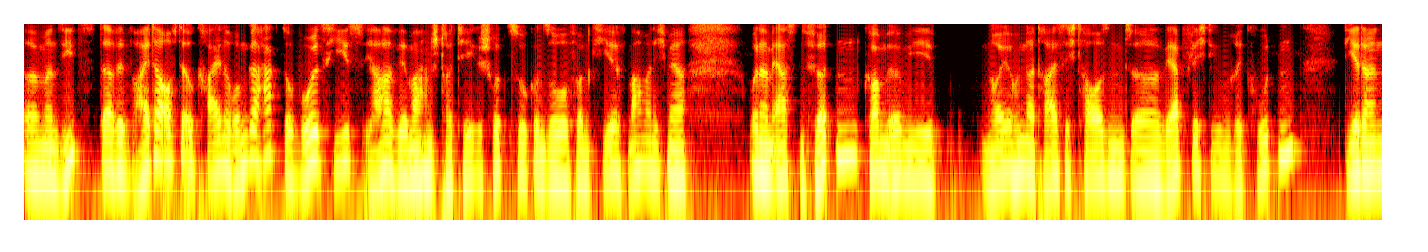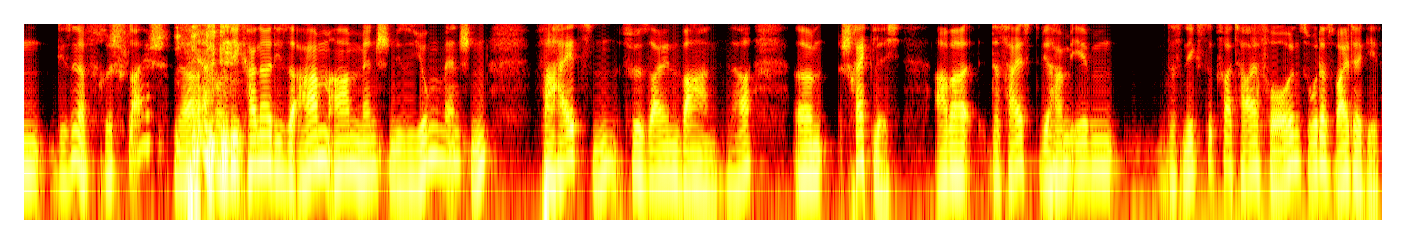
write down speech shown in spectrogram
Äh, man sieht es, da wird weiter auf der Ukraine rumgehackt, obwohl es hieß, ja, wir machen strategisch Rückzug und so von Kiew machen wir nicht mehr. Und am 1.4. kommen irgendwie neue 130.000 äh, wehrpflichtige Rekruten, die er dann, die sind ja Frischfleisch, ja, ja, und die kann er, diese armen, armen Menschen, diese jungen Menschen, verheizen für seinen Wahn. Ja. Ähm, schrecklich. Aber das heißt, wir haben eben das nächste Quartal vor uns, wo das weitergeht.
